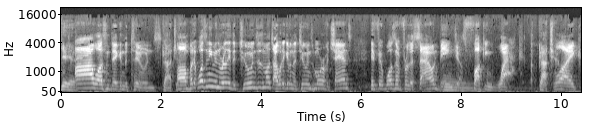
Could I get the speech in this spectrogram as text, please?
Yeah, yeah. I wasn't digging the tunes. Gotcha. Um, but it wasn't even really the tunes as much. I would have given the tunes more of a chance if it wasn't for the sound being just Mm. fucking whack Gotcha. like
